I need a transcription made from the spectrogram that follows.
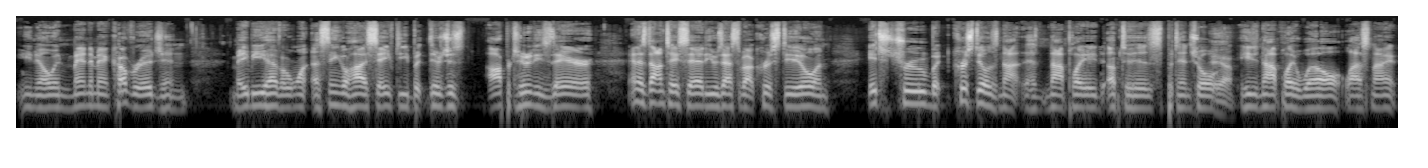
you know, in man to man coverage, and maybe you have a, a single high safety, but there's just opportunities there. And as Donte said, he was asked about Chris Steele, and it's true, but Chris Steele has not has not played up to his potential. Yeah. He did not play well last night.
